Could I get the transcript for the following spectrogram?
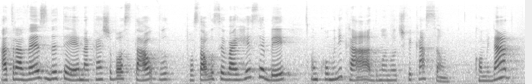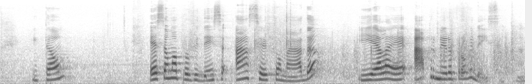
através do DTE na caixa postal, postal você vai receber um comunicado, uma notificação. Combinado? Então, essa é uma providência a ser tomada e ela é a primeira providência. Né?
